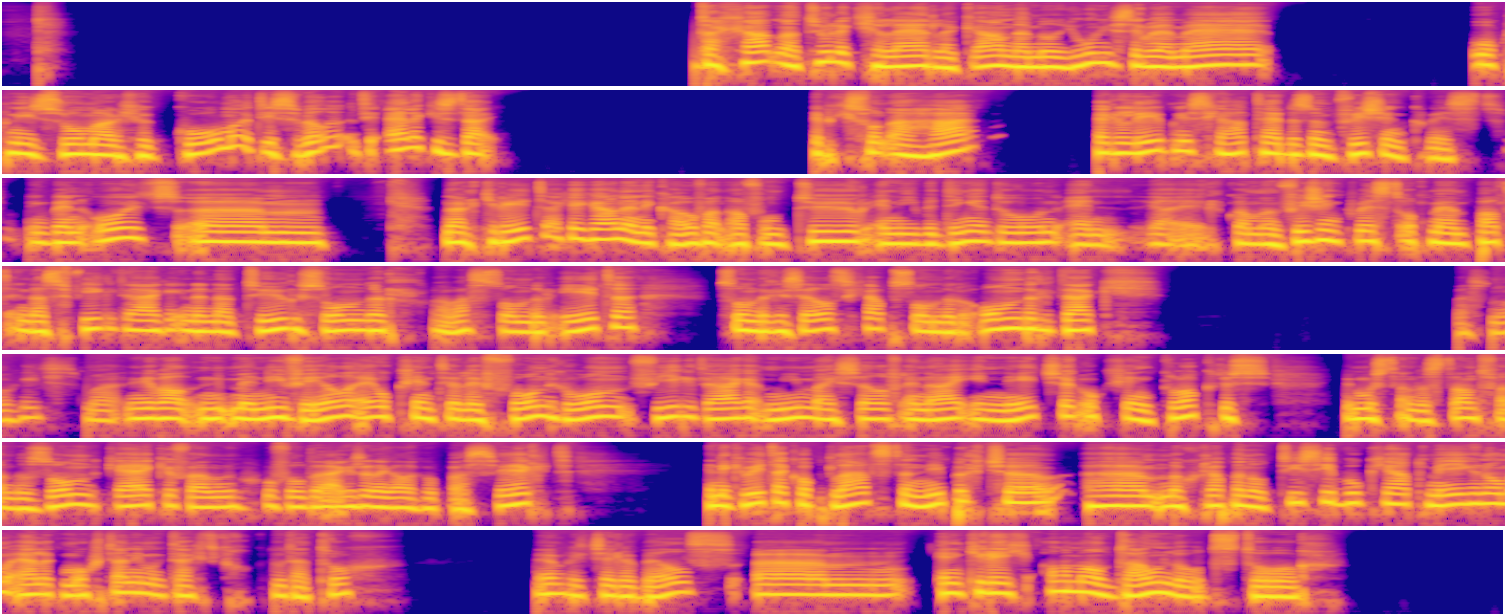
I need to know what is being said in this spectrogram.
Dat gaat natuurlijk geleidelijk aan. Dat miljoen is er bij mij ook niet zomaar gekomen. Het is wel, eigenlijk is dat, heb ik zo'n aha erlevenis gehad tijdens een Vision Quest. Ik ben ooit um, naar Kreta gegaan en ik hou van avontuur en nieuwe dingen doen. En ja, er kwam een Vision Quest op mijn pad en dat is vier dagen in de natuur zonder, wat was, zonder eten, zonder gezelschap, zonder onderdak. Dat was nog iets, maar in ieder geval met niet veel. Hè. Ook geen telefoon, gewoon vier dagen me, myself en I in nature. Ook geen klok, dus je moest aan de stand van de zon kijken van hoeveel dagen zijn er al gepasseerd. En ik weet dat ik op het laatste nippertje ehm, nog grap een notitieboekje had meegenomen. Eigenlijk mocht dat niet, maar ik dacht, ik doe dat toch. Een beetje rebels. Um, en ik kreeg allemaal downloads door.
